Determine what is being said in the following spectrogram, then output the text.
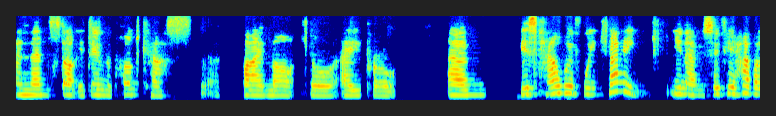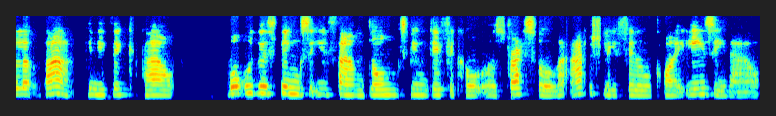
And then started doing the podcast uh, by March or April. Um, is how have we changed? You know, so if you have a look back and you think about what were the things that you found daunting, difficult, or stressful that actually feel quite easy now?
